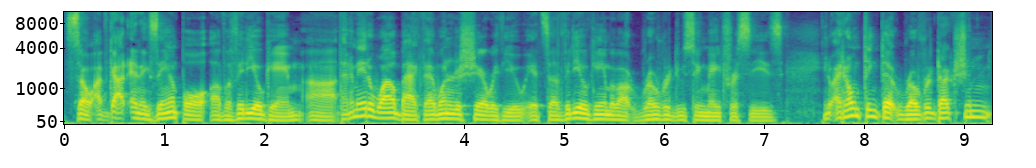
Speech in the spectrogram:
So, I've got an example of a video game uh, that I made a while back that I wanted to share with you. It's a video game about row reducing matrices. You know, I don't think that row reduction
